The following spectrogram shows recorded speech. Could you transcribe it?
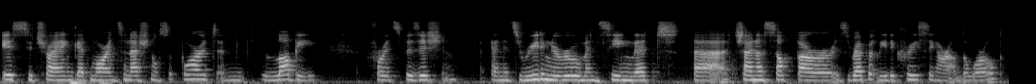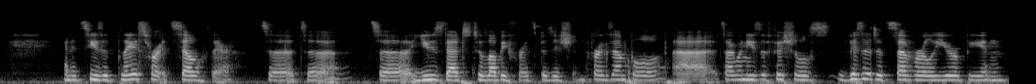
is to try and get more international support and lobby for its position and it's reading the room and seeing that uh, China's soft power is rapidly decreasing around the world, and it sees a place for itself there to to to use that to lobby for its position. For example, uh, Taiwanese officials visited several European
